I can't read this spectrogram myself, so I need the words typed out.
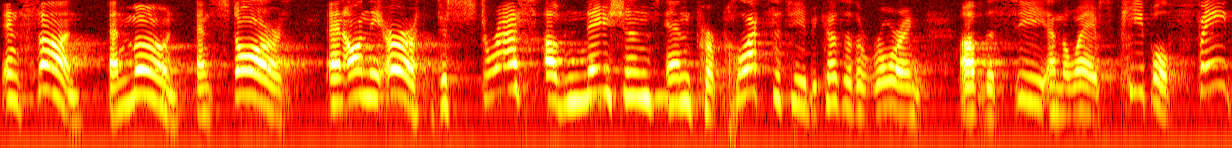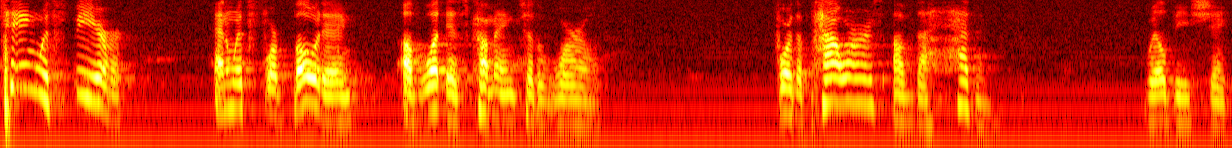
in sun and moon and stars and on the earth distress of nations in perplexity because of the roaring of the sea and the waves, people fainting with fear and with foreboding of what is coming to the world. For the powers of the heavens will be shaken.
